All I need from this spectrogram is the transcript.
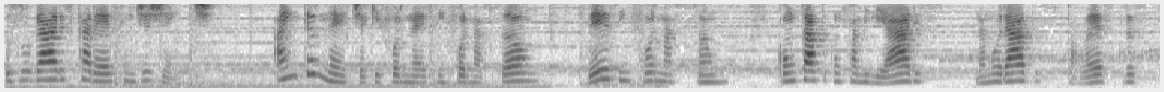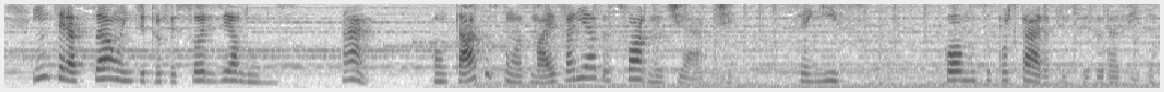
os lugares carecem de gente. A internet é que fornece informação, desinformação, contato com familiares, namorados, palestras, interação entre professores e alunos. Ah, contatos com as mais variadas formas de arte. Sem isso, como suportar a tristeza da vida?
